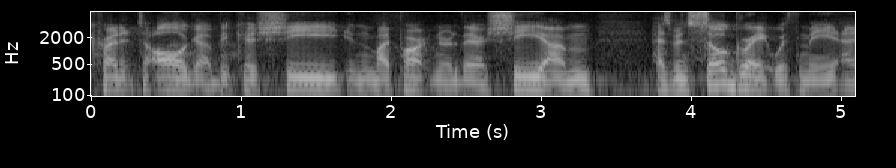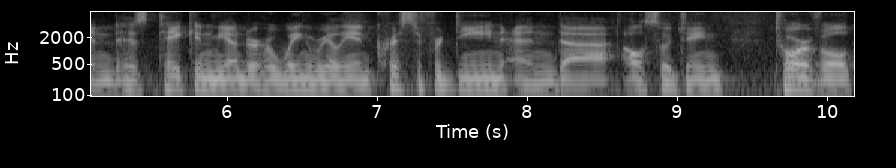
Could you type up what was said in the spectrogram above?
credit to Olga because she, and my partner there, she um, has been so great with me and has taken me under her wing really. And Christopher Dean and uh, also Jayne Torvill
